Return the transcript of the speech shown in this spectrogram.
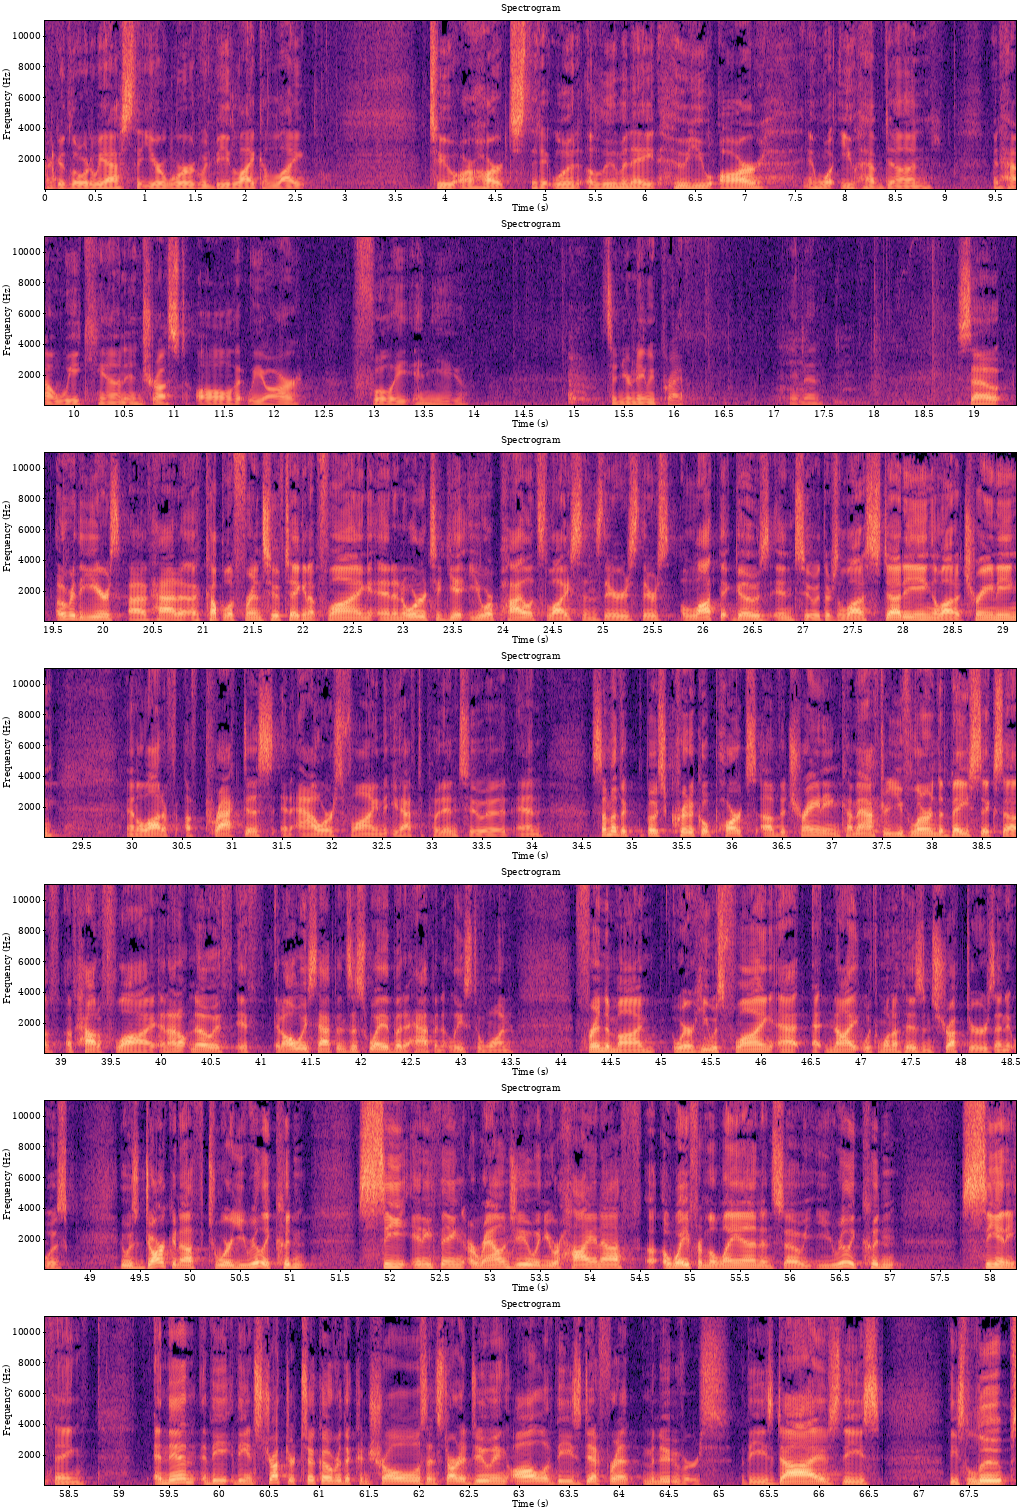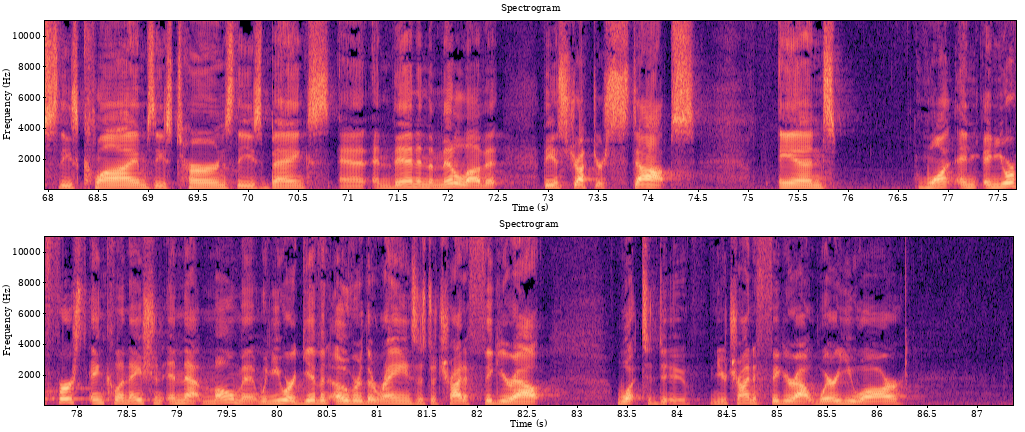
Our good Lord, we ask that your word would be like a light to our hearts, that it would illuminate who you are and what you have done, and how we can entrust all that we are fully in you. It's in your name we pray. Amen. So, over the years, I've had a couple of friends who have taken up flying, and in order to get your pilot's license, there's, there's a lot that goes into it. There's a lot of studying, a lot of training and a lot of, of practice and hours flying that you have to put into it. And some of the most critical parts of the training come after you've learned the basics of, of how to fly. And I don't know if, if it always happens this way, but it happened at least to one friend of mine where he was flying at, at night with one of his instructors, and it was, it was dark enough to where you really couldn't see anything around you, and you were high enough away from the land, and so you really couldn't see anything. And then the, the instructor took over the controls and started doing all of these different maneuvers these dives, these, these loops, these climbs, these turns, these banks. And, and then in the middle of it, the instructor stops and want, and, and your first inclination in that moment when you are given over the reins is to try to figure out what to do. And you're trying to figure out where you are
